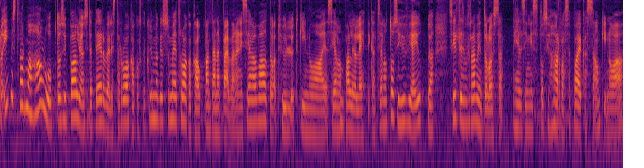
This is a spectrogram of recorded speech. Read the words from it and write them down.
No ihmiset varmaan haluaa tosi paljon sitä terveellistä ruokaa, koska kyllä mä, jos meet ruokakauppaan tänä päivänä, niin siellä on valtavat hyllyt kinoaa ja siellä on paljon lehtikat. Siellä on tosi hyviä juttuja. Silti esimerkiksi ravintoloissa Helsingissä tosi harvassa paikassa on kinoaa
